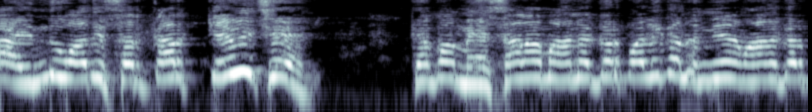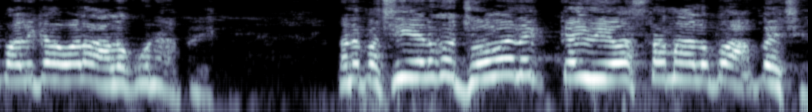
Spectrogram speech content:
આ હિન્દુવાદી સરકાર કેવી છે? આમાં મહેસાણા મહાનગરપાલિકા અને અન્ય મહાનગરપાલિકા વાળા આ લોકોને આપે. અને પછી એ લોકો જોવે ને કઈ વ્યવસ્થામાં આ લોકો આપે છે.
